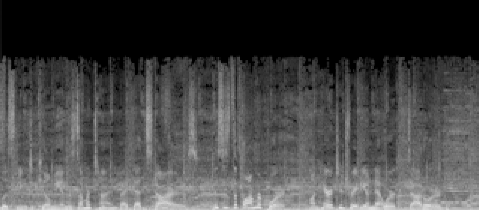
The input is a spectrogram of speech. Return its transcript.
Listening to Kill Me in the Summertime by Dead Stars. This is the Farm Report on heritageradionetwork.org.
